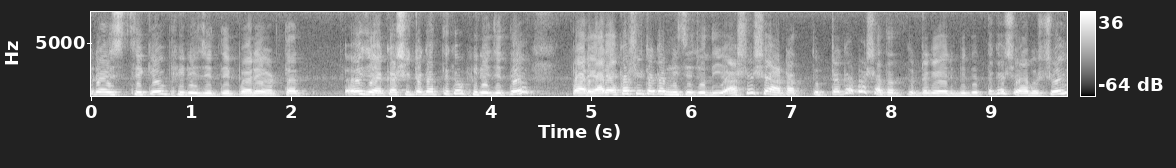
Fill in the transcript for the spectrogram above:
প্রাইস থেকেও ফিরে যেতে পারে, অর্থাৎ ওই যে একাশি টাকার থেকেও ফিরে যেতে পারে। আর একাশি টাকার নিচে যদি আসে, সে আটাত্তর টাকা বা সাতাত্তর টাকা এর ভিতর থেকে সে অবশ্যই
